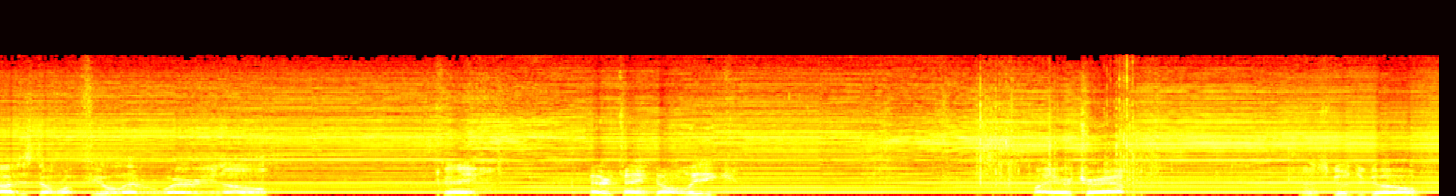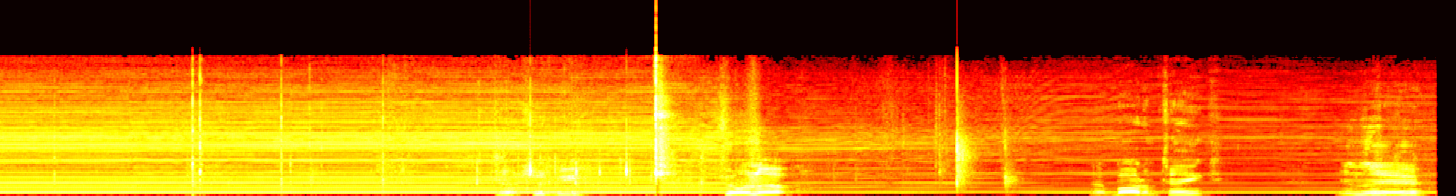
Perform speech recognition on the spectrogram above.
I just don't want fuel everywhere, you know. Okay. Header tank don't leak. My air trap. That's good to go. That should be filling up that bottom tank in there.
